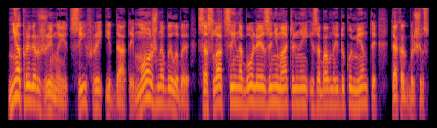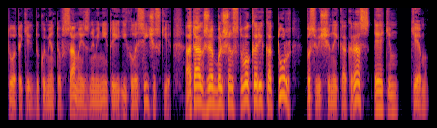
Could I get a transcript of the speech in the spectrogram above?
неопровержимые цифры и даты. Можно было бы сослаться и на более занимательные и забавные документы, так как большинство таких документов самые знаменитые и классические, а также большинство карикатур посвящены как раз этим темам.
